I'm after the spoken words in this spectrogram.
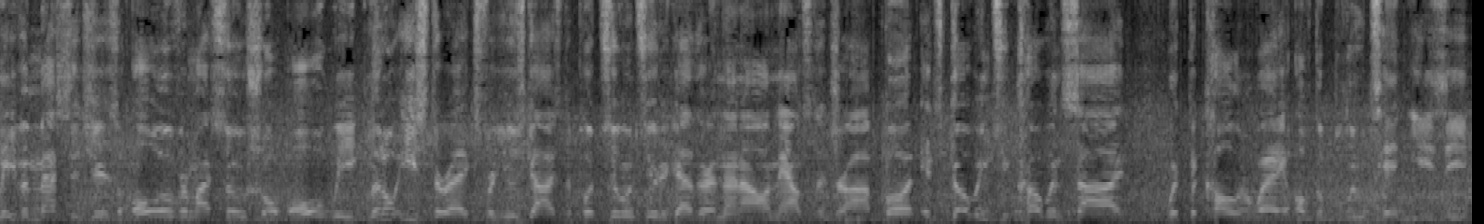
leaving messages all over my social all week. Little Easter eggs for you guys to put two and two together and then I'll announce the drop. But it's going to coincide with the colorway of the blue tint Yeezy.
